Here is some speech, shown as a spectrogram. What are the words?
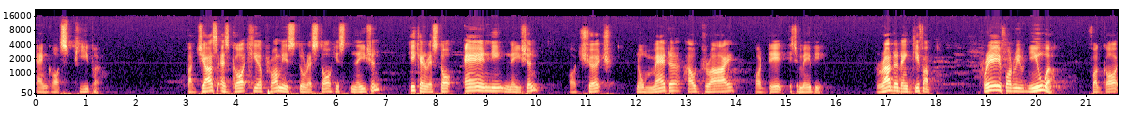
and God's people. But just as God here promised to restore his nation, he can restore any nation or church, no matter how dry or dead it may be. Rather than give up, pray for renewal, for God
